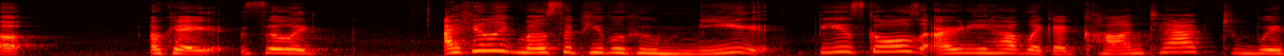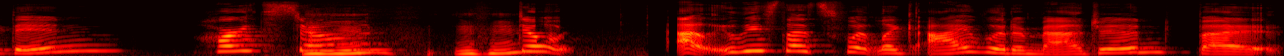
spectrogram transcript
oh okay, so like I feel like most of the people who meet these goals already have like a contact within Hearthstone. Mm-hmm. Mm-hmm. Don't at least that's what like I would imagine, but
